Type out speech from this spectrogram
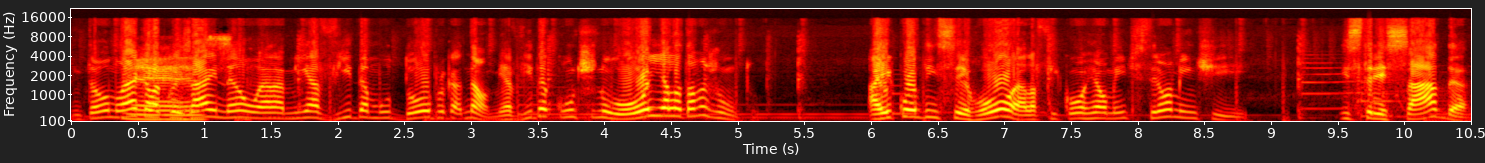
Então não é aquela É, coisa, ai não, a minha vida mudou por causa. Não, minha vida continuou e ela tava junto. Aí quando encerrou, ela ficou realmente extremamente estressada,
